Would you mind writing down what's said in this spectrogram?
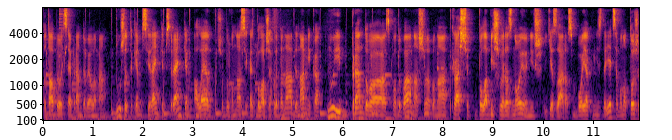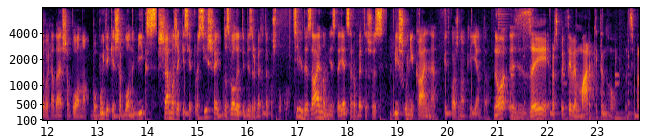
додав би оцей брендовий елемент. Дуже таким сіреньким, сіреньким, але щоб у нас якась була вже глибина, динаміка. Ну і брендова складова наша, вона краще була більш виразною, ніж є зараз. Бо як мені здається, воно теж виглядає шаблонно. Бо будь-який шаблон Wix, ще може якийсь є простіший, дозволить тобі зробити таку штуку. Ціль дизайну, мені здається, робити щось більш унікальне під кожного клієнта. Ну, з перспективи маркетингу, насправді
